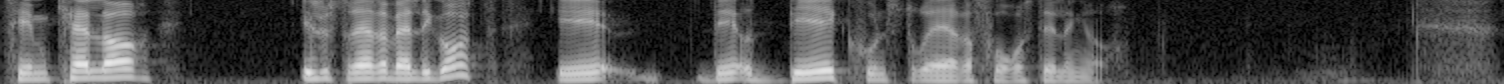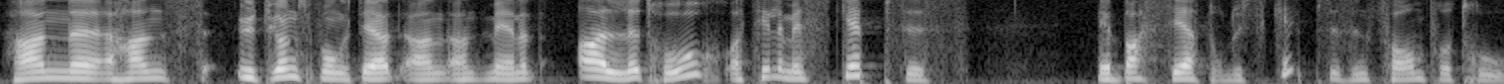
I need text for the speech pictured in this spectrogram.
Tim Keller illustrerer veldig godt, er det å dekonstruere forestillinger. Han, uh, hans utgangspunkt er at han, han, mener at alle tror, og til og med skepsis er basert på skepsis en form for tro.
